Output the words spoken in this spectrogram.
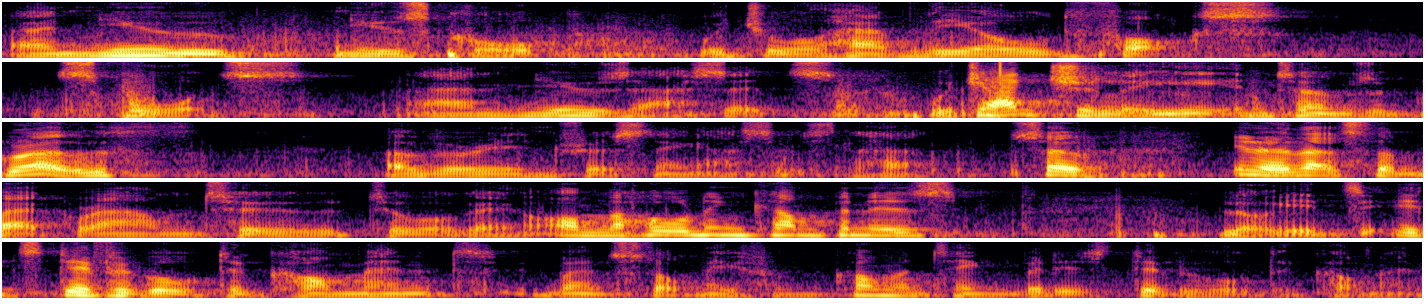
a new News Corp, which will have the old Fox sports and news assets, which actually, in terms of growth, are very interesting assets to have. So, you know, that's the background to, to what's going on. On the holding companies, look, it's, it's difficult to comment. It won't stop me from commenting, but it's difficult to comment.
